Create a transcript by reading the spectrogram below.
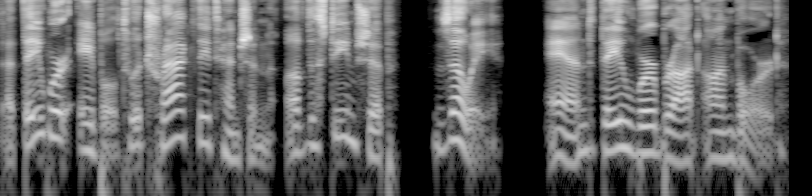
that they were able to attract the attention of the steamship Zoe, and they were brought on board.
